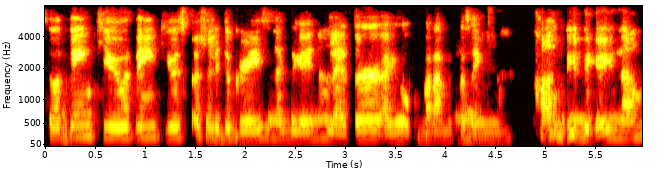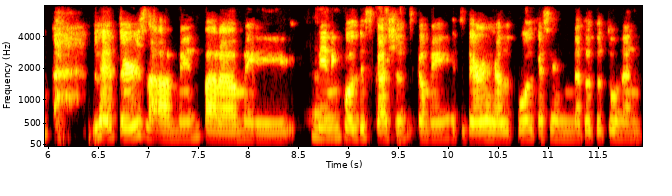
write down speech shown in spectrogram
So, thank you. Thank you, especially to Grace na nagbigay ng letter. I hope marami pa sa inyo ang bibigay ng letter sa amin para may meaningful discussions kami. It's very helpful kasi natututunan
